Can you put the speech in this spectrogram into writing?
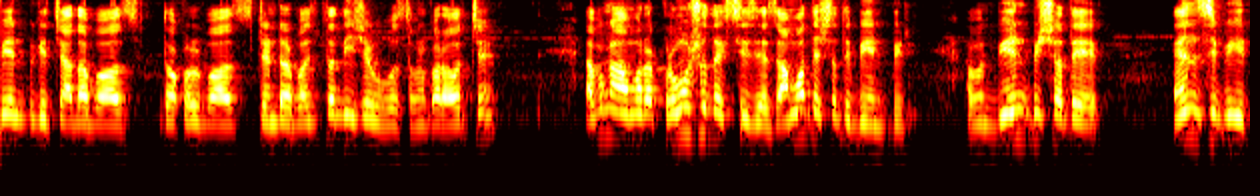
বিএনপিকে চাঁদাবাজ, দখলবাজ, টেন্ডারবাজ ইত্যাদি হিসেবে উপস্থাপন করা হচ্ছে। এবং আমরা ক্রমশ দেখছি যে জামাতের সাথে বিএনপির এবং বিএনপির সাথে এনসিপির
